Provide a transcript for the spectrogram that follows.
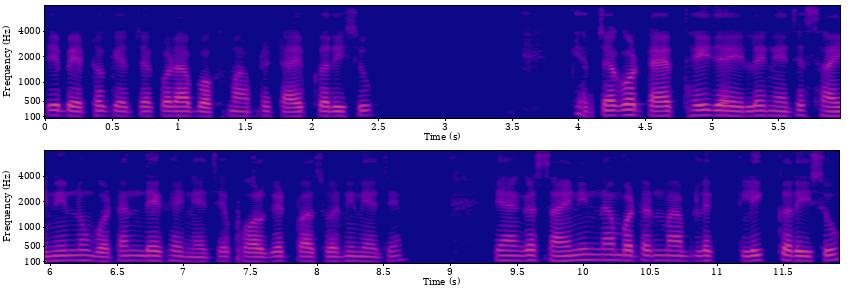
તે બેઠો કેપ્ચા કોડ આ બોક્સમાં આપણે ટાઈપ કરીશું. કેપ્ચા કોડ ટાઈપ થઈ જાય એટલે નીચે સાઇન ઇનનું બટન દેખાય. નીચે ફોરગેટ પાસવર્ડની નીચે. ત્યાં આગળ સાઇન ઇનના બટનમાં આપણે ક્લિક કરીશું.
